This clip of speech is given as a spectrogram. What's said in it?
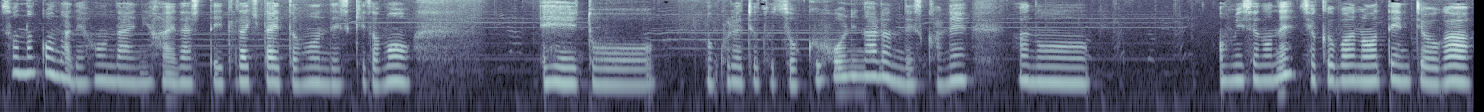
そんなコーナーで本題に入らせていただきたいと思うんですけども、えーと、まあ、これはちょっと続報になるんですかね。あのお店のね、職場の店長が、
